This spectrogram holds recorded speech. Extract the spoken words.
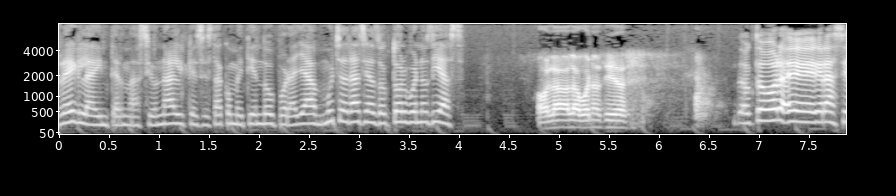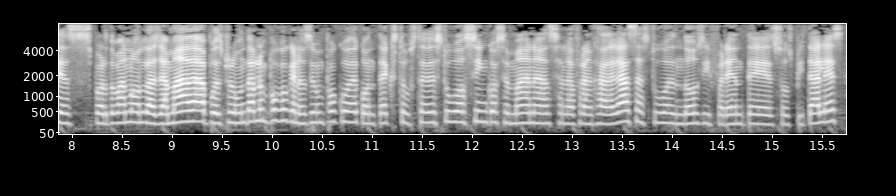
regla internacional que se está cometiendo por allá. Muchas gracias, doctor. Buenos días. Hola, hola, buenos días. Doctor, eh, gracias por tomarnos la llamada. Pues preguntarle un poco, que nos dé un poco de contexto. Usted estuvo cinco semanas en la Franja de Gaza, estuvo en dos diferentes hospitales.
